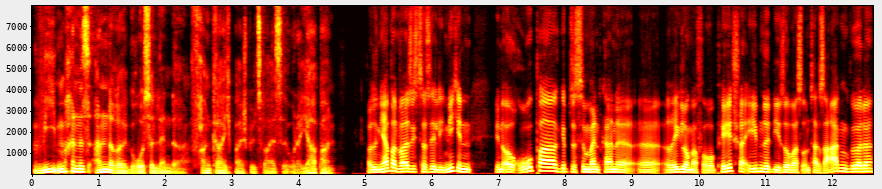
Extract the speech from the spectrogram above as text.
Wie machen es andere große Länder, Frankreich beispielsweise oder Japan? Also in Japan weiß ich es tatsächlich nicht. In, in Europa gibt es im Moment keine äh, Regelung auf europäischer Ebene, die sowas untersagen würde.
